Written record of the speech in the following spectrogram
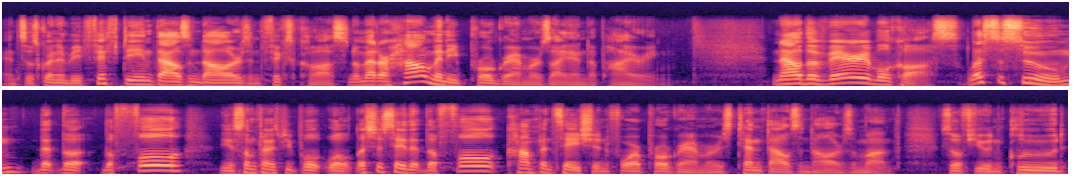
And so it's going to be $15,000 in fixed costs, no matter how many programmers I end up hiring. Now the variable costs. Let's assume that the, the full, you know, sometimes people, well, let's just say that the full compensation for a programmer is $10,000 a month. So if you include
